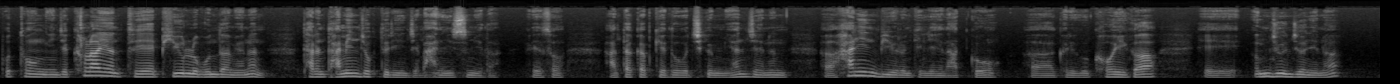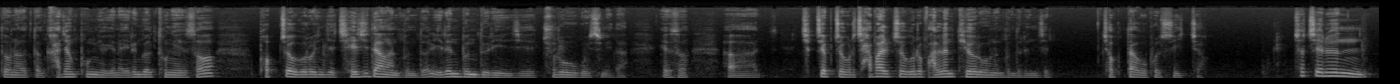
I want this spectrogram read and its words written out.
보통 이제 클라이언트의 비율로 본다면은 다른 다민족들이 이제 많이 있습니다. 그래서 안타깝게도 지금 현재는 어, 한인 비율은 굉장히 낮고 아, 그리고 거의가 예, 음주운전이나 또는 어떤 가정폭력이나 이런 걸 통해서 법적으로 이제 제지당한 분들 이런 분들이 이제 주로 오고 있습니다. 그래서 아, 직접적으로 자발적으로 발런티어로 오는 분들은 이제 적다고 볼 수 있죠. 첫째는 어,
